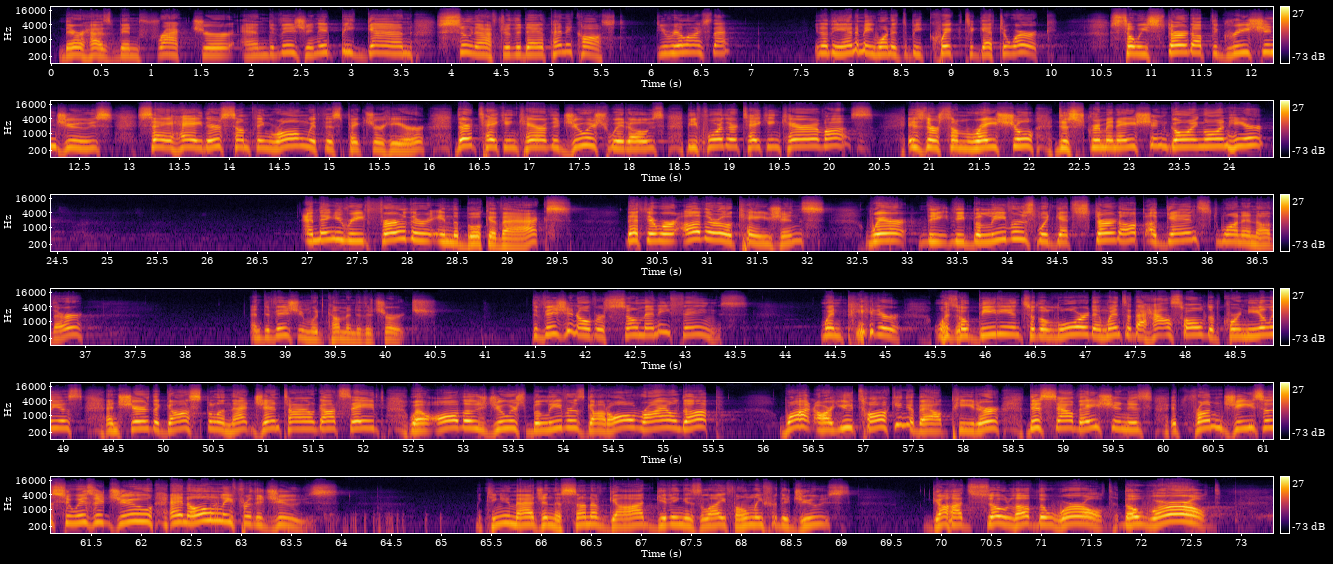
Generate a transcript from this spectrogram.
there has been fracture and division. It began soon after the day of Pentecost. Do you realize that? You know, the enemy wanted to be quick to get to work. So he stirred up the Grecian Jews, say, hey, there's something wrong with this picture here. They're taking care of the Jewish widows before they're taking care of us. Is there some racial discrimination going on here? And then you read further in the book of Acts that there were other occasions where the, the believers would get stirred up against one another and division would come into the church. Division over so many things. When Peter was obedient to the Lord and went to the household of Cornelius and shared the gospel, and that Gentile got saved, well, all those Jewish believers got all riled up. What are you talking about, Peter? This salvation is from Jesus, who is a Jew, and only for the Jews. Can you imagine the Son of God giving his life only for the Jews? God so loved the world, the world,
